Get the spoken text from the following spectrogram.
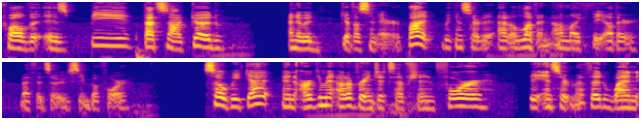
12 is B. That's not good, and it would give us an error. But we can start it at 11, unlike the other methods that we've seen before. So we get an argument out of range exception for the insert method when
